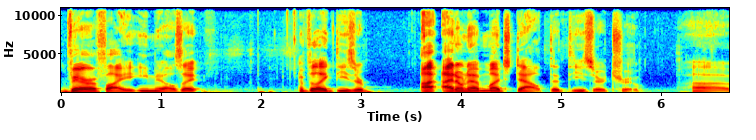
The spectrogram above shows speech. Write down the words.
verify emails. I I feel like these are. I, I don't have much doubt that these are true. Uh,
